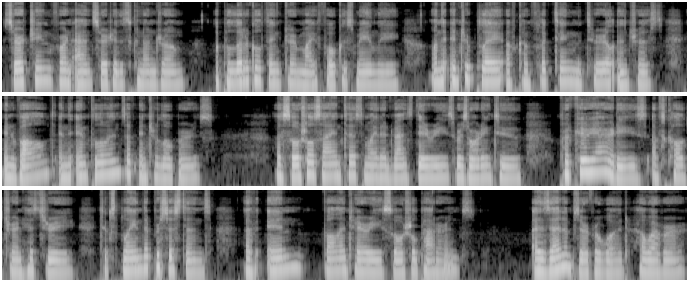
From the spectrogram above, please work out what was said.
Searching for an answer to this conundrum, a political thinker might focus mainly on the interplay of conflicting material interests involved in the influence of interlopers. A social scientist might advance theories resorting to peculiarities of culture and history to explain the persistence of involuntary social patterns. A Zen observer would, however,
